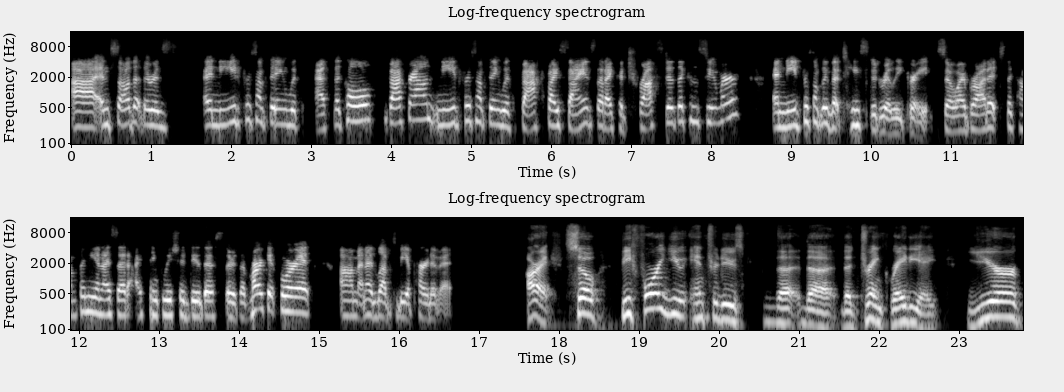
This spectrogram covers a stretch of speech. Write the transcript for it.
Uh, and saw that there was a need for something with ethical background, need for something with backed by science that I could trust as a consumer, and need for something that tasted really great. So I brought it to the company and I said, I think we should do this. There's a market for it, um, and I'd love to be a part of it. All right. So before you introduced the the the drink Radiate, your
